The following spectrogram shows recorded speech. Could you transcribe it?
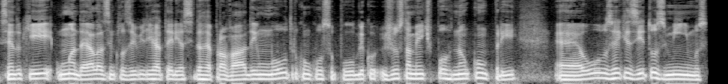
sendo que uma delas, inclusive, já teria sido reprovada em um outro concurso público, justamente por não cumprir é, os requisitos mínimos.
